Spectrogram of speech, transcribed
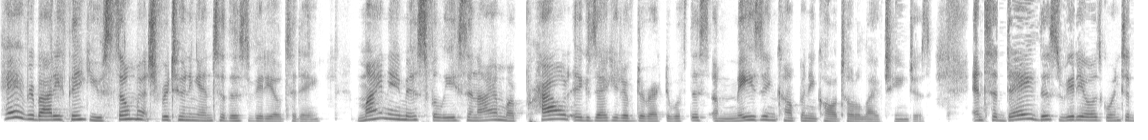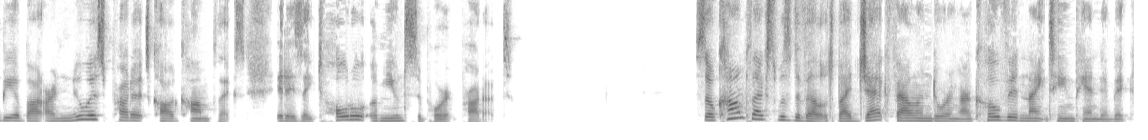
Hey everybody, thank you so much for tuning into this video today. My name is Felice and I am a proud executive director with this amazing company called Total Life Changes. And today this video is going to be about our newest product called Complex. It is a total immune support product. So Complex was developed by Jack Fallon during our COVID-19 pandemic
